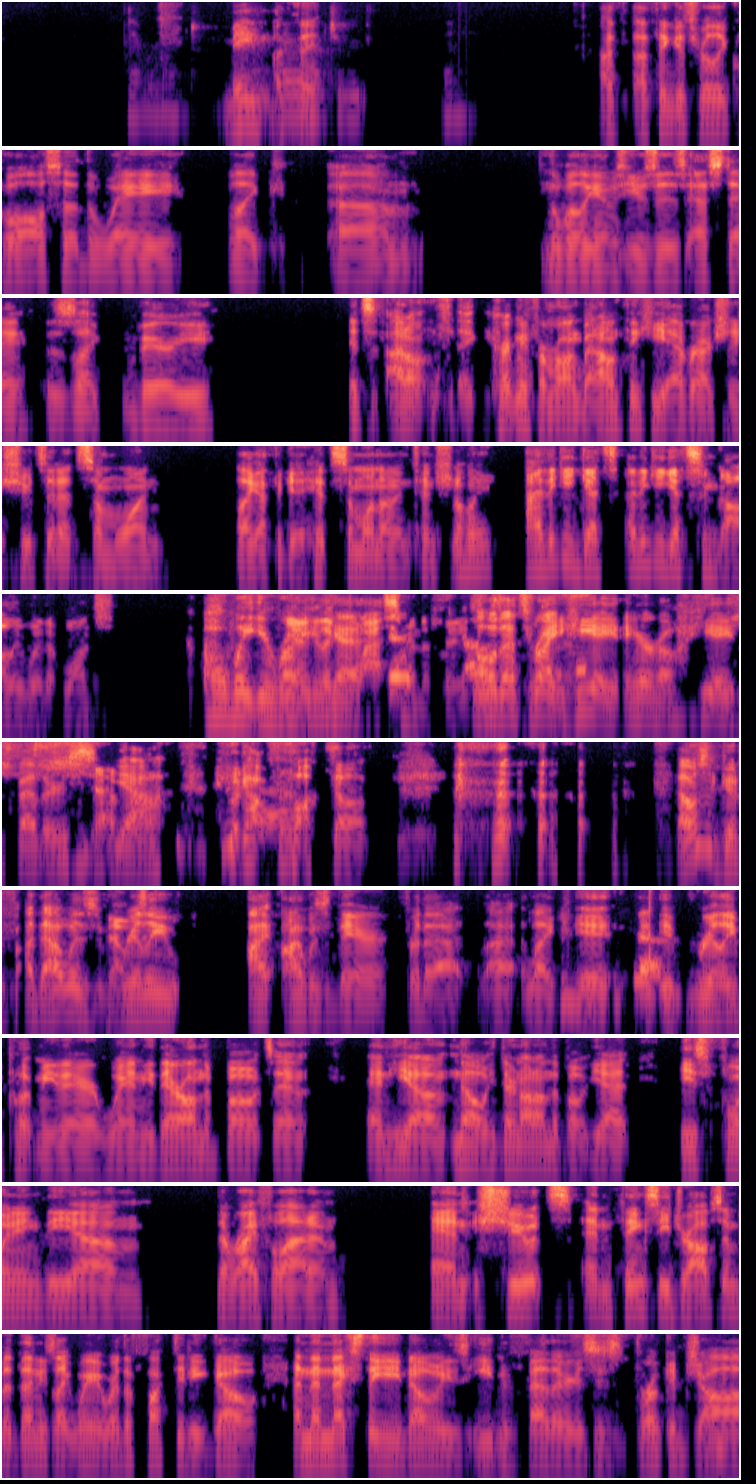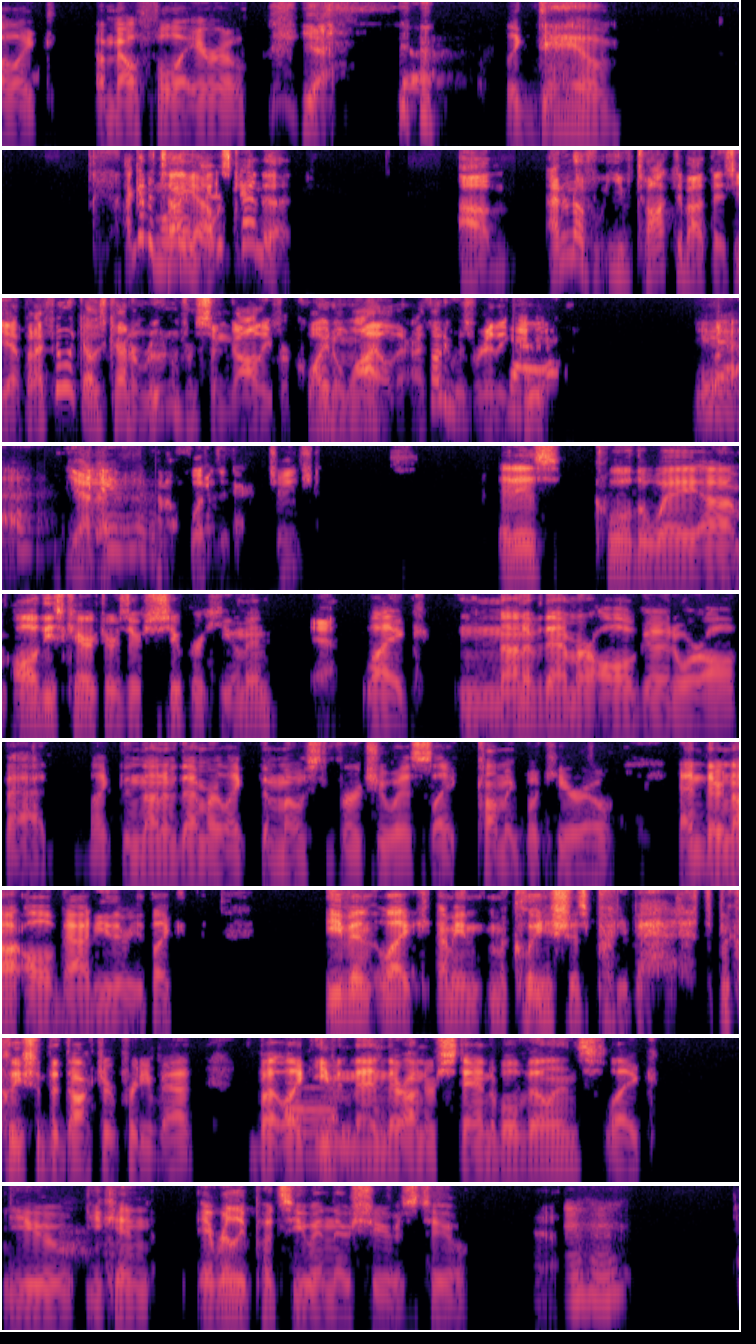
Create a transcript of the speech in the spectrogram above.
never mind. Maybe. I I think- have to read I I think it's really cool also the way like um the Williams uses Este is like very it's I don't correct me if I'm wrong, but I don't think he ever actually shoots it at someone. Like I think it hits someone unintentionally. I think he gets. I think he gets Tsungali with it once. Oh wait, you're Yeah, right. he like Yeah. blasts him in the face. Oh, that's right. He ate arrow. He ate feathers. Yeah, Yeah. He got fucked up. That was a good that was That was really I I was there for that. I, like it Yeah. it really put me there when they're on the boats and and he um no, they're not on the boat yet. He's pointing the um the rifle at him and shoots and thinks he drops him, but then he's like, "Wait, where the fuck did he go?" And then next thing you know, he's eating feathers, his broken jaw, like a mouthful of arrow. Yeah. yeah. Like, damn. I gotta More tell you, I was kind of, um, I don't know if you've talked about this yet, but I feel like I was kind of rooting for Tsungali for quite a Mm. while there. I thought he was really Yeah. cool. Yeah. Yeah, that kind of flipped it, changed. It is cool the way um all these characters are superhuman. Yeah. Like none of them are all good or all bad. Like the, none of them are like the most virtuous like comic book hero, and they're not all bad either. Like even like I mean McLeish is pretty bad. McLeish and the Doctor are pretty bad, but like Yeah. even then they're understandable villains. Like you you can it really puts you in their shoes too. hmm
